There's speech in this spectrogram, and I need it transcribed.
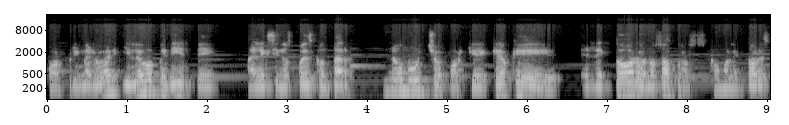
por primer lugar. Y luego pedirte, Alex, si nos puedes contar, no mucho, porque creo que el lector o nosotros como lectores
